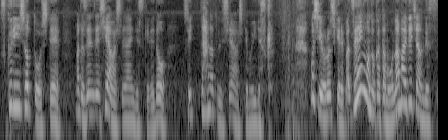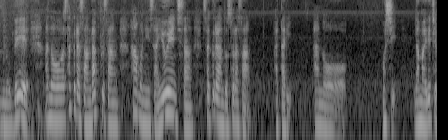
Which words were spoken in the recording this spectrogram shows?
スクリーンショットをしてまだ全然シェアはしてないんですけれどツイッターなどでシェアしてもいいですか？もしよろしければ前後の方もお名前出ちゃうんですのであのさくらさんラックさんハーモニーさん遊園地さんさくらそらさんあたりあのもし名前出ちゃ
